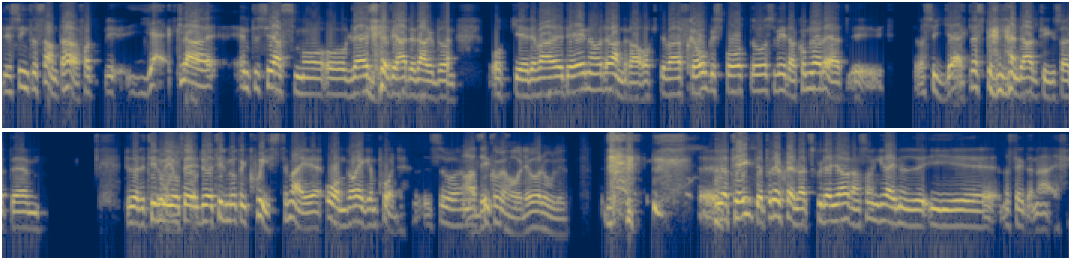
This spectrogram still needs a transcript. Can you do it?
det är så intressant det här för att vi- jäkla entusiasm och, och glädje vi hade där i början. Och eh, det var det ena och det andra och det var frågesport och så vidare. Kommer du ihåg det? Eh, det var så jäkla spännande allting så att ehm, du hade till och med gjort, du hade till och med gjort en quiz till mig eh, om vår egen podd. Så Ja, det narcissiskt. kommer jag ihåg. Det var roligt. jag tänkte på det själv att skulle jag göra en sån grej nu i... Men så tänkte jag nej fy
